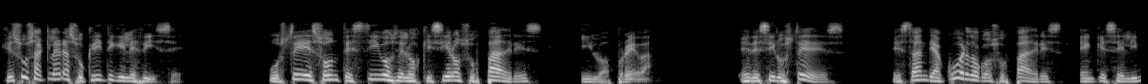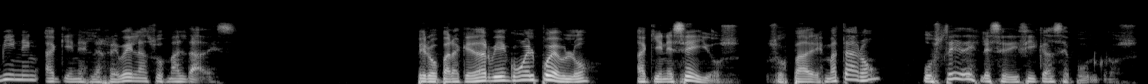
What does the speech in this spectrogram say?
Jesús aclara su crítica y les dice, ustedes son testigos de los que hicieron sus padres y lo aprueban. Es decir, ustedes están de acuerdo con sus padres en que se eliminen a quienes les revelan sus maldades. Pero para quedar bien con el pueblo, a quienes ellos, sus padres, mataron, ustedes les edifican sepulcros.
